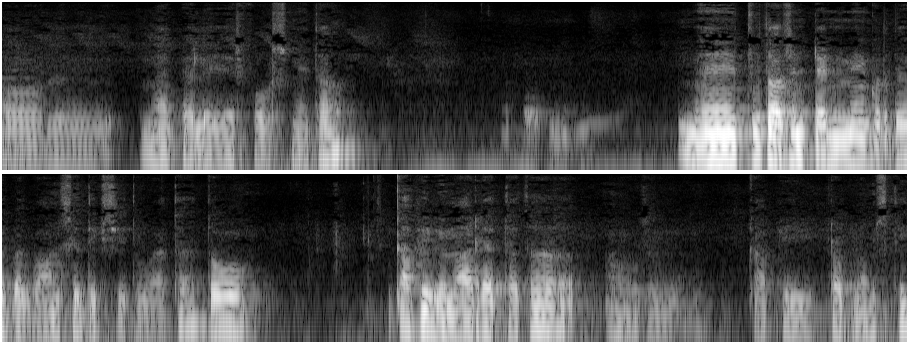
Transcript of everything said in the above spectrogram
और मैं पहले एयरफोर्स में था। मैं 2010 में गुरुदेव भगवान से दीक्षित हुआ था तो काफ़ी बीमार रहता था और काफ़ी प्रॉब्लम्स थी।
